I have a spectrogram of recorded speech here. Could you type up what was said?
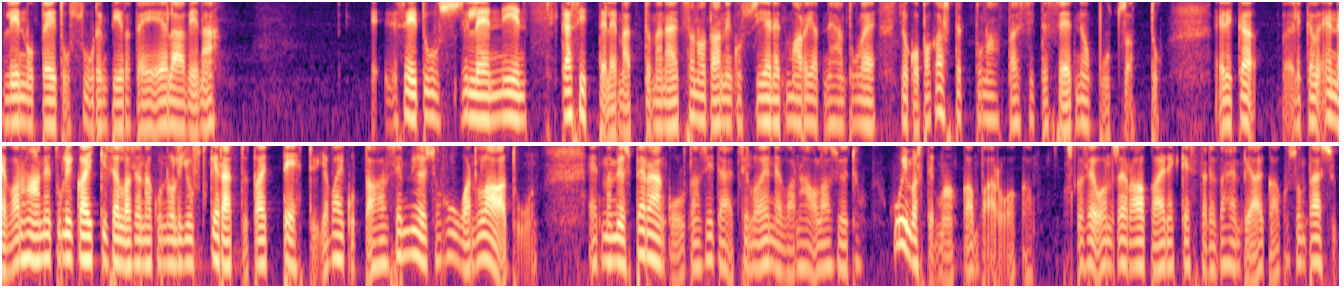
linnut ei tule suurin piirtein elävinä. Se ei tule silleen niin käsittelemättömänä, että sanotaan niin kuin siihen, että marjat nehän tulee joko pakastettuna tai sitten se, että ne on putsattu. Eli Eli ennen vanhaan ne tuli kaikki sellaisena, kun ne oli just kerätty tai tehty. Ja vaikuttaahan se myös ruoan laatuun. Et mä myös peräänkuulutan sitä, että silloin ennen vanhaa ollaan syöty huimasti maukkaampaa ruokaa. Koska se on se raaka-aine kestänyt vähempi aikaa, kun se on päässyt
